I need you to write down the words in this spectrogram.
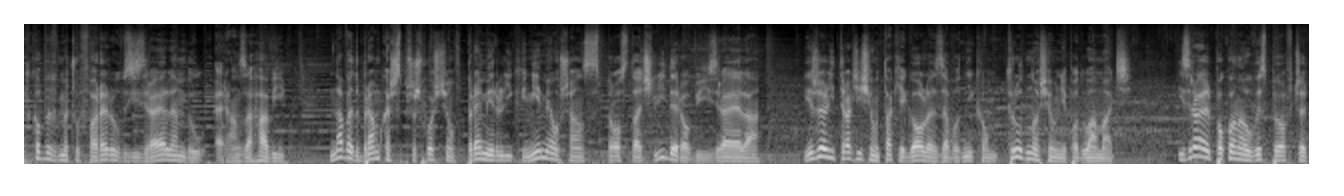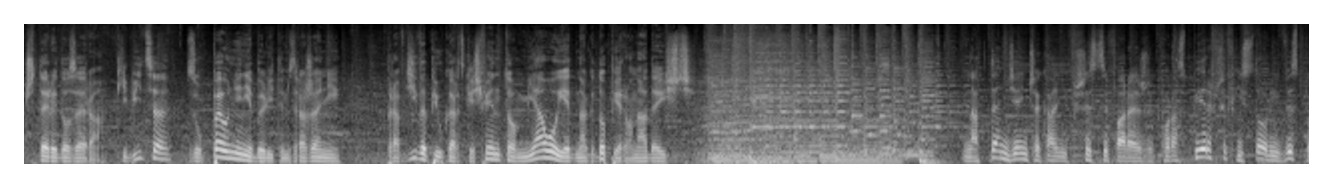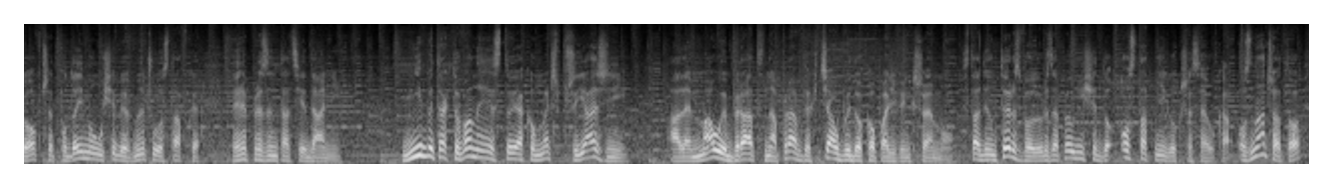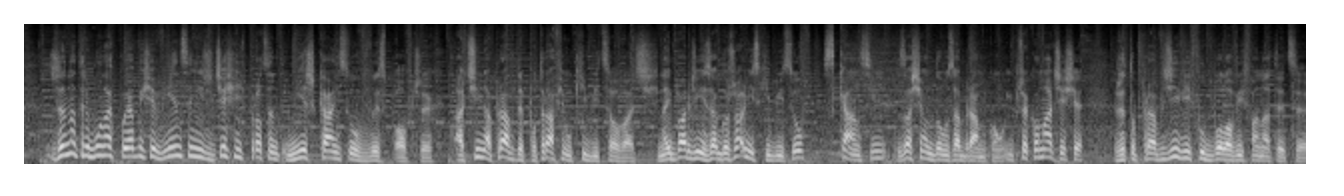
Wyjątkowy w meczu Farerów z Izraelem był Eran Zahawi. Nawet bramkarz z przeszłością w Premier League nie miał szans sprostać liderowi Izraela. Jeżeli traci się takie gole, zawodnikom trudno się nie podłamać. Izrael pokonał Wyspy Owcze 4 do 0. Kibice zupełnie nie byli tym zrażeni. Prawdziwe piłkarskie święto miało jednak dopiero nadejść. Na ten dzień czekali wszyscy farerzy. Po raz pierwszy w historii Wyspy Owcze podejmą u siebie w meczu o stawkę reprezentację Danii. Niby traktowane jest to jako mecz przyjaźni, ale mały brat naprawdę chciałby dokopać większemu. Stadion Tersvolur zapełni się do ostatniego krzesełka. Oznacza to, że na trybunach pojawi się więcej niż 10% mieszkańców Wysp Owczych, a ci naprawdę potrafią kibicować. Najbardziej zagorzali z kibiców Skansin zasiądą za bramką i przekonacie się, że to prawdziwi futbolowi fanatycy.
